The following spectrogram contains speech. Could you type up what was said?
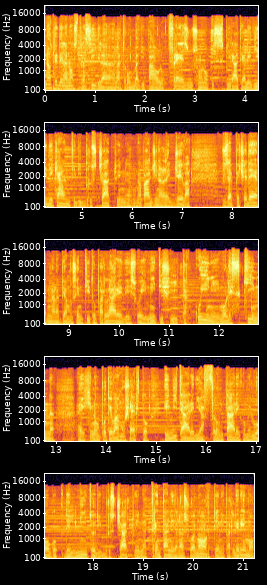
Le note della nostra sigla, la tromba di Paolo Fresu, sono ispirate alle vie dei canti di Bruce Chatwin, una pagina la leggeva Giuseppe Cederna, l'abbiamo sentito parlare dei suoi mitici taccuini, i Moleskin, eh, che non potevamo certo evitare di affrontare come luogo del mito di Bruce Chatwin a 30 anni dalla sua morte. Ne parleremo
